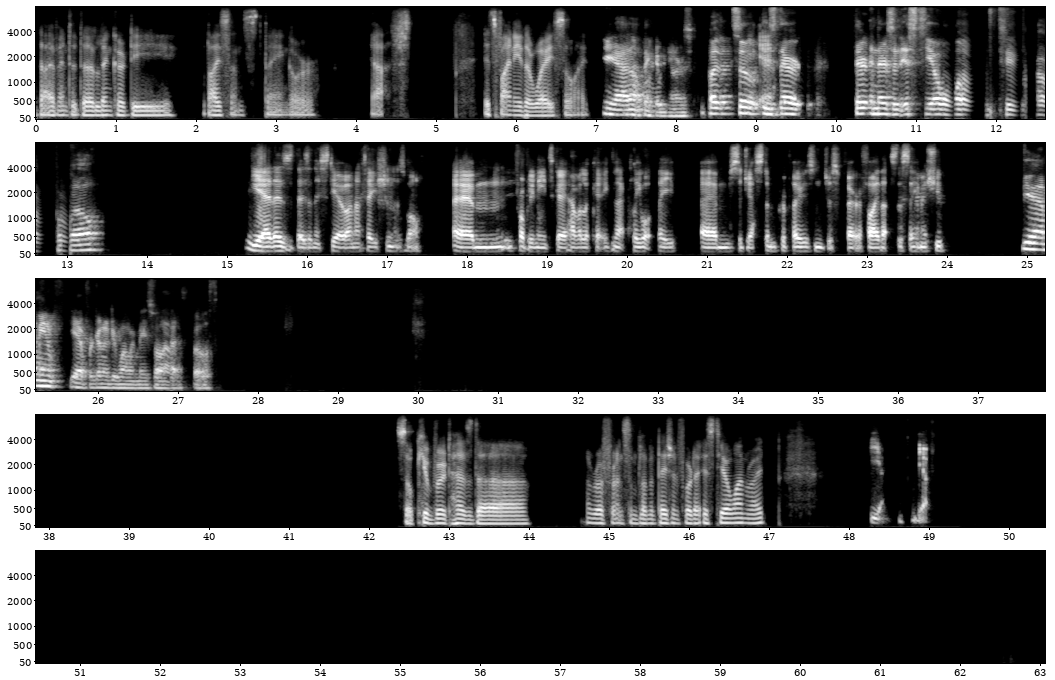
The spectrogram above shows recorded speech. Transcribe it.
dive into the Linkerd license thing or yeah, it's fine either way. So I yeah, I don't think it matters. But so yeah. is there there and there's an Istio one too well? Yeah, there's there's an Istio annotation as well. Um, probably need to go have a look at exactly what they um, suggest and propose and just verify that's the same issue. Yeah, I mean, yeah, if we're gonna do one, we may as well have both. So KubeVirt has the reference implementation for the Istio one, right? Yeah, yeah.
